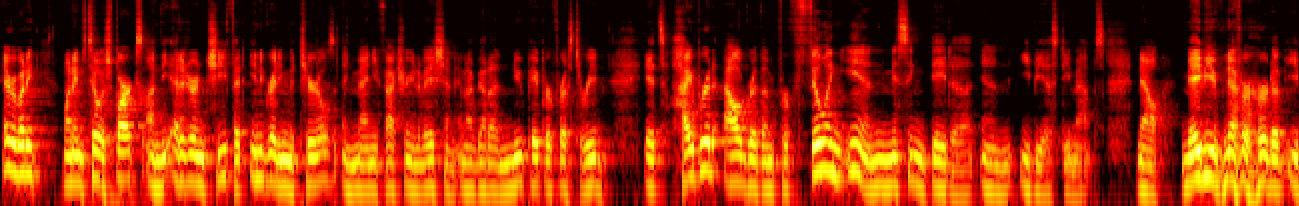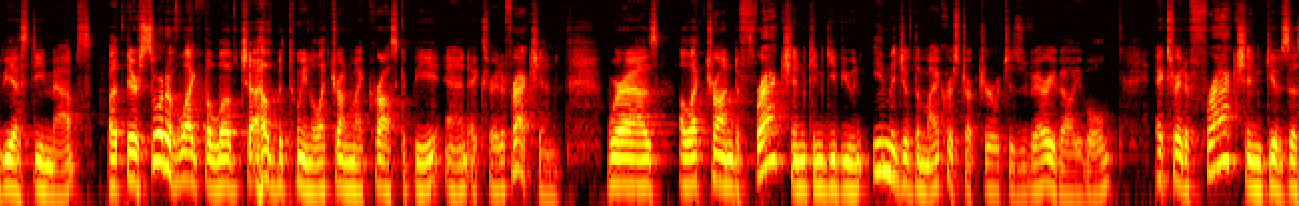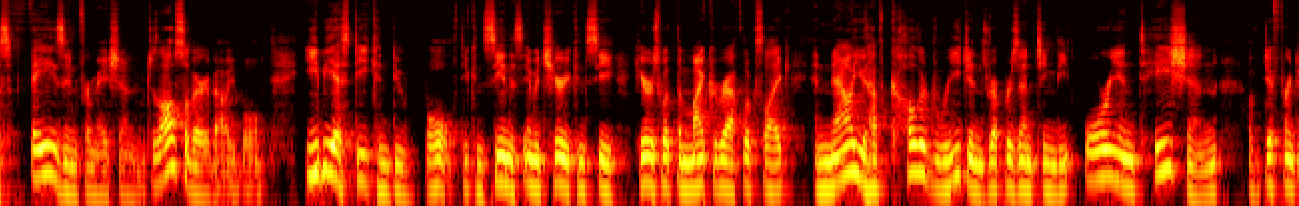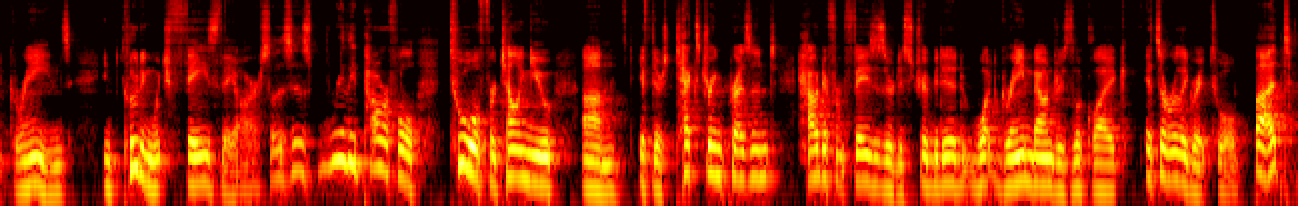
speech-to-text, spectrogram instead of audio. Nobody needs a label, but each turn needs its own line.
Hey everybody, my name is Taylor Sparks. I'm the editor-in-chief at Integrating Materials and Manufacturing Innovation, and I've got a new paper for us to read. It's Hybrid Algorithm for Filling in Missing Data in EBSD Maps. Now, maybe you've never heard of EBSD maps, but they're sort of like the love child between electron microscopy and X-ray diffraction. Whereas electron diffraction can give you an image of the microstructure, which is very valuable, X-ray diffraction gives us phase information, which is also very valuable. EBSD can do both. You can see in this image here, you can see here's what the micrograph looks like, and now you have colored regions representing the orientation of different grains, including which phase they are. So this is really powerful tool for telling you um, if there's texturing present, how different phases are distributed, what grain boundaries look like. It's a really great tool. But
